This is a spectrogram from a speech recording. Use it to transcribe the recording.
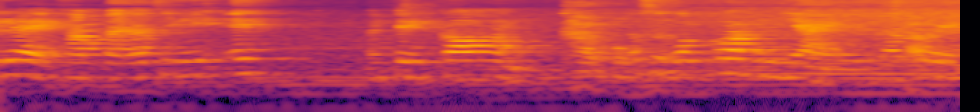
เรื่อยๆคำไปแล้วทีนี้เอ๊ะ มันเป็นก้อน ครับผม รู้สึกว่าก้อนมันใหญ่เราก็เลย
